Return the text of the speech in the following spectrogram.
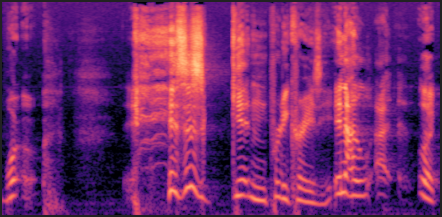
what this is getting pretty crazy. And I, I look,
